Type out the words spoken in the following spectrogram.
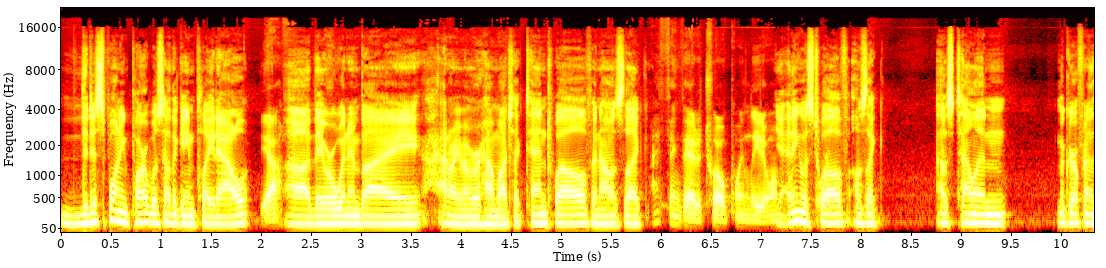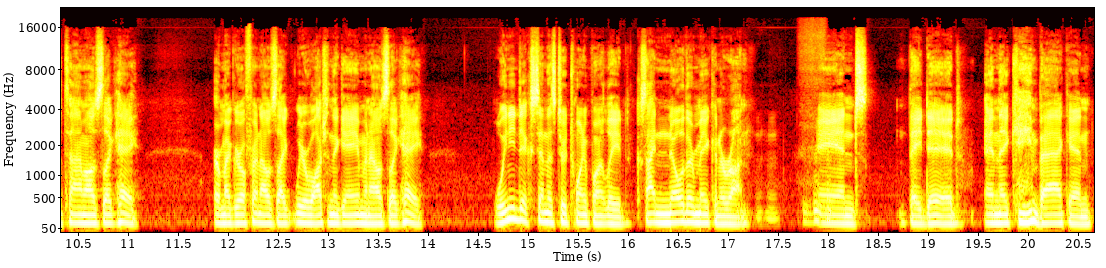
The disappointing part was how the game played out. Yeah. Uh, they were winning by, I don't remember how much, like 10, 12. And I was like, I think they had a 12 point lead at one Yeah, I think it was 12. I was like, I was telling my girlfriend at the time, I was like, hey, or my girlfriend, I was like, we were watching the game and I was like, hey, we need to extend this to a 20 point lead because I know they're making a run. Mm-hmm. and they did. And they came back and,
